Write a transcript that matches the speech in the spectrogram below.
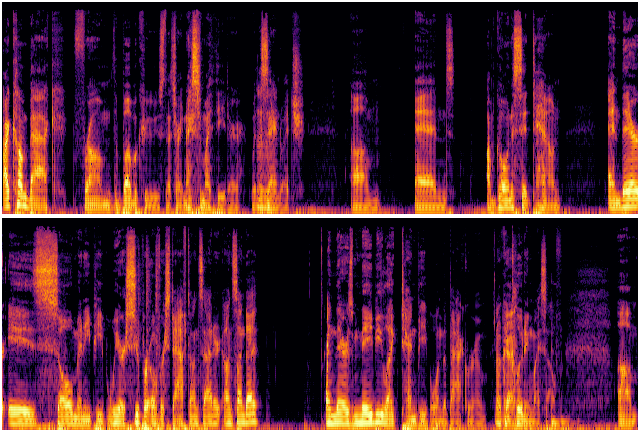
I come back from the Bubba that's right next to my theater with a sandwich, um, and I'm going to sit down, and there is so many people. We are super overstaffed on Saturday on Sunday, and there's maybe like ten people in the back room, Okay. including myself. Um,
